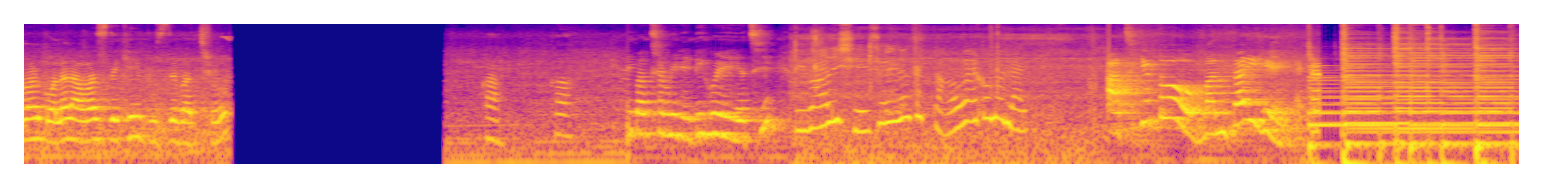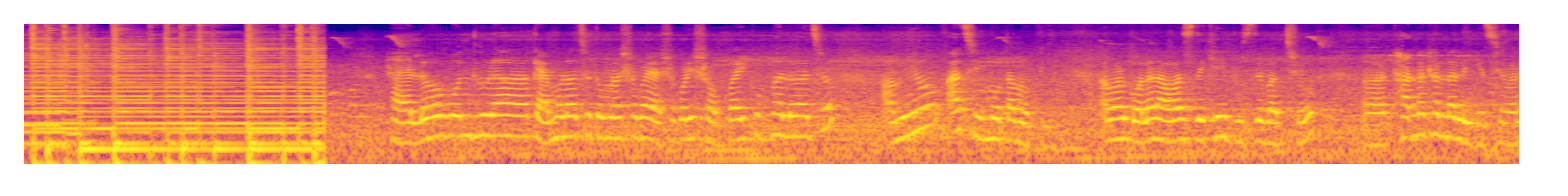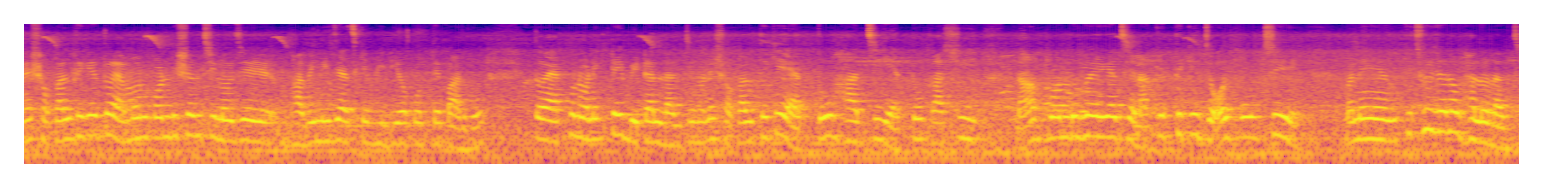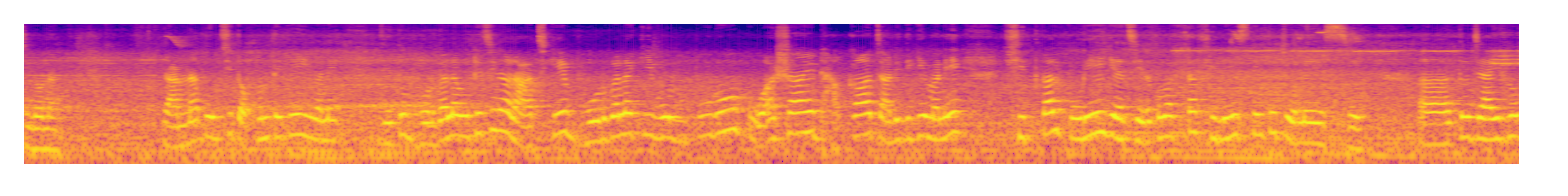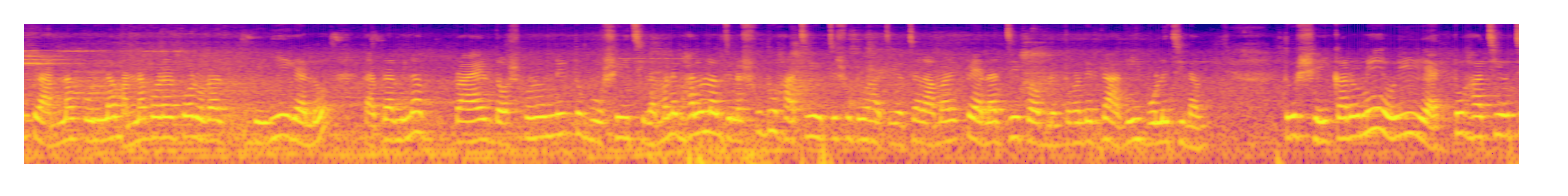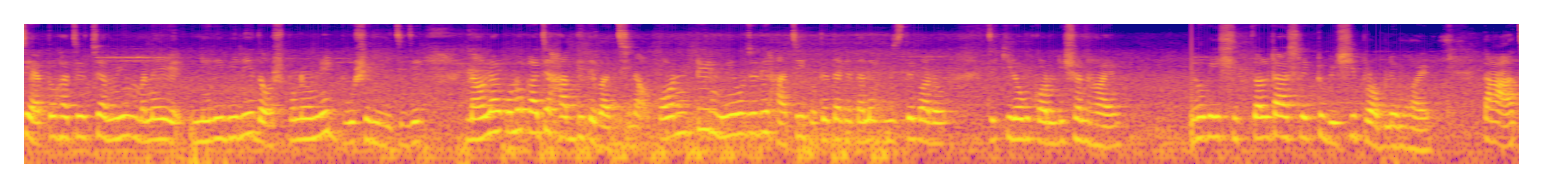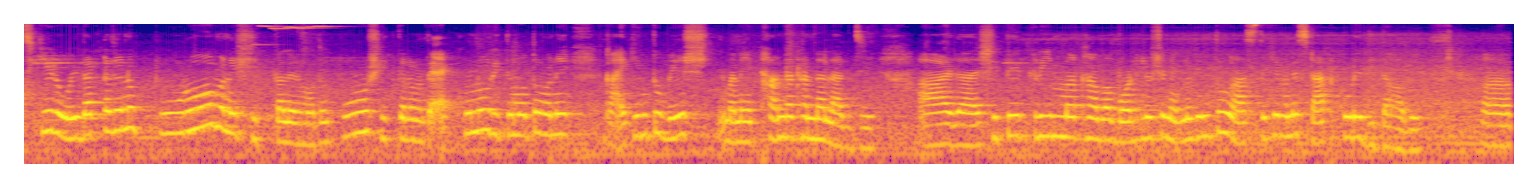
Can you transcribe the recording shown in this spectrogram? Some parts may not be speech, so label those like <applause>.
আমার গলার আওয়াজ দেখেই বুঝতে পারছ। পাচ্ছ আমি রেডি হয়ে গেছি। দিওয়ালি শেষ হয়ে গেছে তাও এখনও লাইট আজকে তো বানতাই হে। একটা হ্যালো বন্ধুরা কেমন আছো তোমরা সবাই? আশা করি সবাই খুব ভালো আছো। আমিও আছি মোটামুটি। আমার গলার আওয়াজ দেখেই বুঝতে পারছ। ঠান্ডা ঠান্ডা লেগেছে। মানে সকাল থেকে তো এমন কন্ডিশন ছিল যে ভাবিনি যে আজকে ভিডিও করতে পারব। তো এখন অনেকটাই বেটার লাগছে। মানে সকাল থেকে এত হাঁচি, এত কাশি, নাক বন্ধ হয়ে গেছে, নাকের থেকে জল পড়ছে। মানে কিছুই যেন ভালো লাগছিল না। রান্না করছি তখন থেকেই মানে যেহেতু ভোরবেলা উঠেছি না, আর আজকে ভোরবেলা কি বলব, পুরো কুয়াশায়, ঢাকা চারিদিকে মানে শীতকাল পড়েই গেছে, এরকম একটা ফিলিংস কিন্তু চলে এসছে। তো যাই হোক, রান্না করলাম। রান্না করার পর ওরা বেরিয়ে গেল। তারপরে আমি না প্রায় দশ পনেরো মিনিট তো বসেই ছিলাম। মানে ভালো লাগছে না, শুধু হাঁচি হচ্ছে, শুধু হাঁচি হচ্ছে। আর আমার একটু অ্যালার্জির প্রবলেম তোমাদেরকে আগেই বলেছিলাম। তো সেই কারণে ওই এত হাঁচি হচ্ছে, এত হাঁচি হচ্ছে, আমি মানে নিরিবিলি দশ পনেরো মিনিট বসে নিয়েছি যে নাহলে আর কোনো কাজে হাত দিতে পারছি না। কন্টিনিউ যদি হাঁচি হতে থাকে, তাহলে বুঝতে পারো যে কীরকম কন্ডিশন হয়। এবং এই শীতকালটা আসলে একটু বেশি প্রবলেম হয়। তা আজকের ওয়েদারটা যেন পুরো মানে শীতকালের মতো, পুরো শীতকালের মতো। এখনও রীতিমতো মানে গায়ে কিন্তু বেশ মানে ঠান্ডা ঠান্ডা লাগছে। আর শীতের ক্রিম মাখা বা বডি লোশন এগুলো কিন্তু আজ থেকে মানে স্টার্ট করে দিতে হবে।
